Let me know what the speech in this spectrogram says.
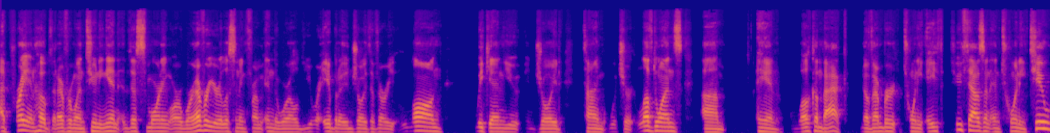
I pray and hope that everyone tuning in this morning or wherever you're listening from in the world, you were able to enjoy the very long weekend. You enjoyed time with your loved ones. Um, and welcome back, November 28th, 2022.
